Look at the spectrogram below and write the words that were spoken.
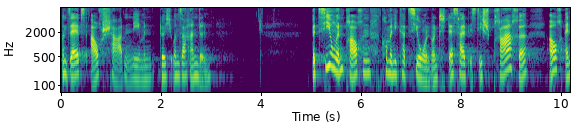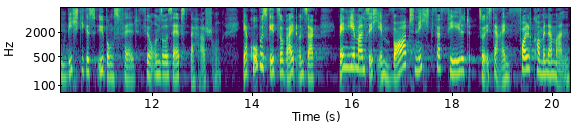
und selbst auch Schaden nehmen durch unser Handeln. Beziehungen brauchen Kommunikation und deshalb ist die Sprache auch ein wichtiges Übungsfeld für unsere Selbstbeherrschung. Jakobus geht so weit und sagt, wenn jemand sich im Wort nicht verfehlt, so ist er ein vollkommener Mann,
